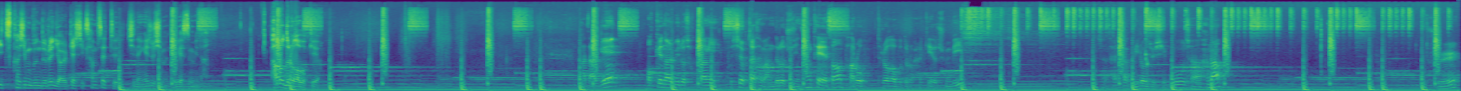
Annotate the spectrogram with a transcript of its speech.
익숙하신 분들은 10개씩 3세트 진행해 주시면 되겠습니다. 바로 들어가 볼게요. 바닥에 어깨 넓이로 적당히 푸시업 자세 만들어 주신 상태에서 바로 들어가 보도록 할게요. 준비. 자, 살짝 밀어 주시고 자, 하나 둘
